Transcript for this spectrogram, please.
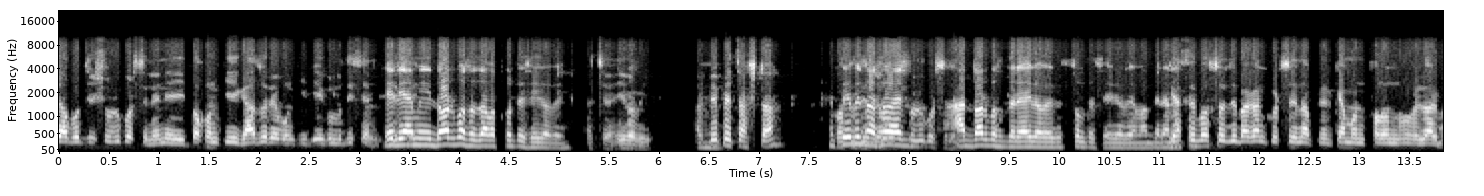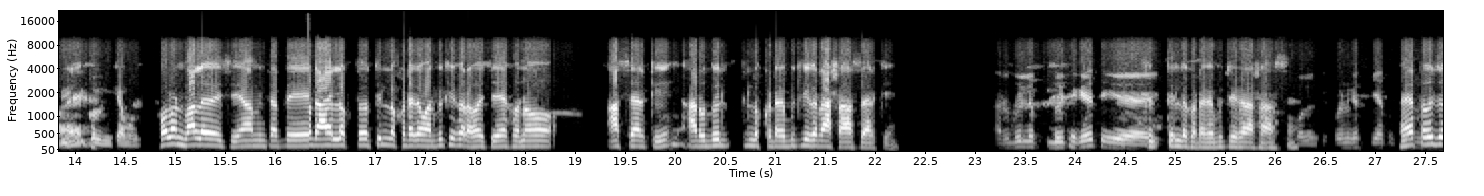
যাবত যে শুরু করছিলেন এই তখন কি গাজর এবং কি এগুলো দিছেন? এনে আমি দশ বছর যাবত করতেছি এইভাবে আচ্ছা এইভাবেই। আর পেঁপে চাষটা পেঁপে চাষ শুরু আর দশ বছর ধরে এইভাবে চলতেছে এইভাবে আমাদের গেছে বছর যে বাগান করছেন আপনার কেমন ফলন হলো আর বিক্রি করলেন কেমন? ফলন ভালো হয়েছে আমি তাতে আড়াই লক্ষ তিন লক্ষ টাকা আমার বিক্রি করা হয়েছে এখনও আছে আর কি। আরও দুই তিন লক্ষ টাকা বিক্রি করার আশা আছে আর কি। আর দুই লক্ষ দুই থেকে তিন- লক্ষ টাকা বিক্রি করার আশা আছে। হ্যাঁ তো ওই যে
